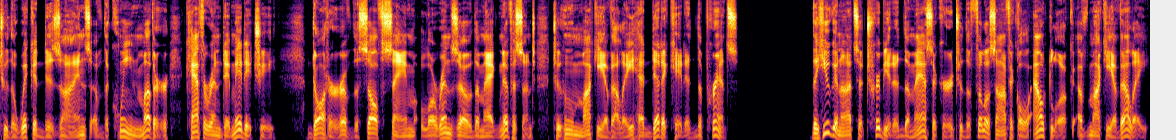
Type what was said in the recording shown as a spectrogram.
to the wicked designs of the Queen Mother, Catherine de' Medici, daughter of the self-same Lorenzo the Magnificent, to whom Machiavelli had dedicated the prince. The Huguenots attributed the massacre to the philosophical outlook of Machiavelli.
